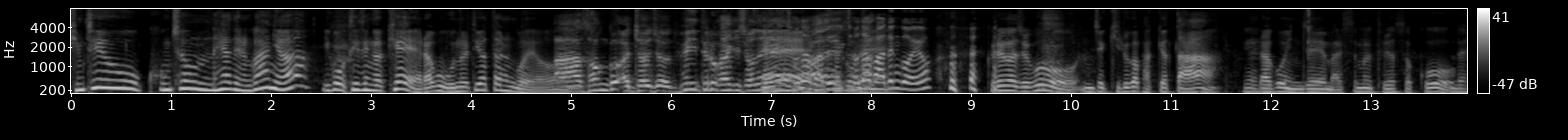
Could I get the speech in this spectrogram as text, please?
김태우 공천해야 되는 거 아니야? 이거 어떻게 생각해? 라고 운을 띄웠다는 거예요. 아, 선거, 저, 저, 회의 들어가기 전에? 네. 전화 받은, 아, 전화 받은 거예요? 그래가지고, 이제 기류가 바뀌었다. 라고 네. 이제 말씀을 드렸었고, 네.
